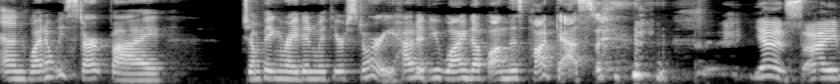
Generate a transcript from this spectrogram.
And why don't we start by jumping right in with your story? How did you wind up on this podcast? yes, I,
